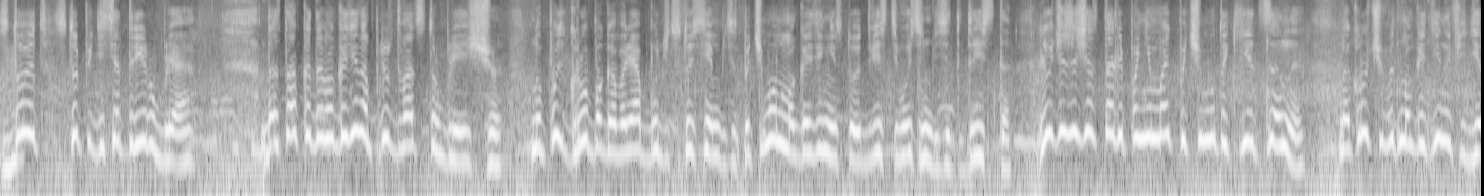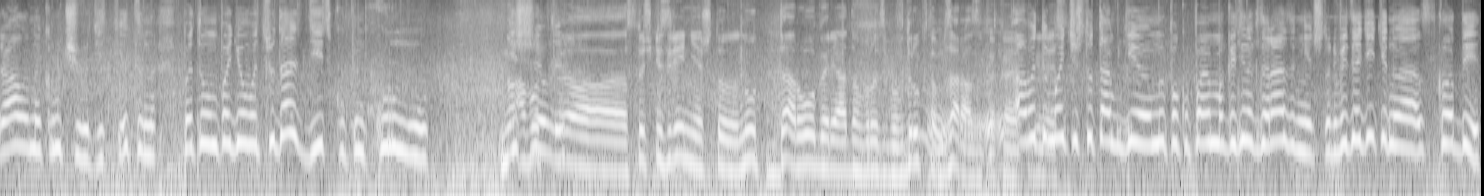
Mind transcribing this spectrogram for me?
стоит 153 рубля. Доставка до магазина плюс 20 рублей еще. Но пусть, грубо говоря, будет 170. Почему он в магазине стоит 280 и 300? Люди же сейчас стали понимать, почему такие цены. Накручивают магазины, федералы накручивают, естественно. Поэтому мы пойдем вот сюда, здесь купим хурму. Ну, дешевле. а вот э, с точки зрения, что, ну, дорога рядом вроде бы, вдруг там зараза какая-то. А вы грязь. думаете, что там, где мы покупаем в магазинах, заразы нет, что ли? Вы зайдите на склады,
